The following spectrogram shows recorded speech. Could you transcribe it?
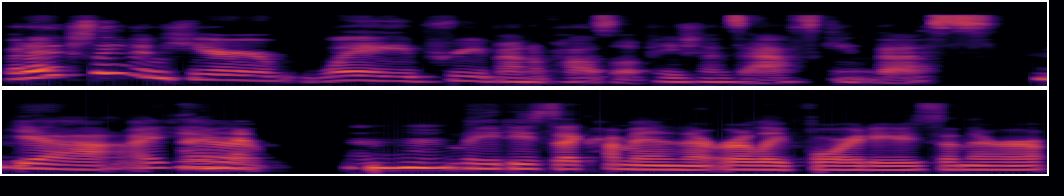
but I actually even hear way premenopausal patients asking this. Yeah, I hear mm-hmm. ladies that come in in their early 40s and they're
